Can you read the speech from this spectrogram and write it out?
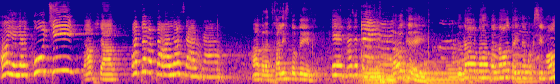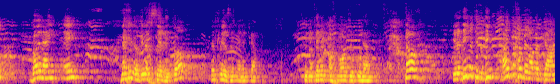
אוי אוי אוי, גוצ'י! מה עכשיו? עוד פעם הפרה לא זזה. אה, אבל את צריכה להסתובב. כן, מה זה תגיד? אוקיי. תודה רבה, בנות, הייתן מקסימות. בואי אליי, היי. לכי להביא לך סרט, טוב? איפה היא הזמרת שם? שנותנת מחמאות לכולם. טוב, ילדים, אתם יודעים, מה יש לכם ברמת גן?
